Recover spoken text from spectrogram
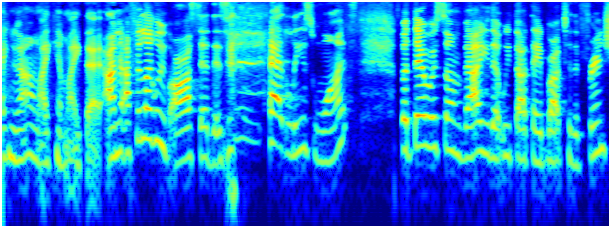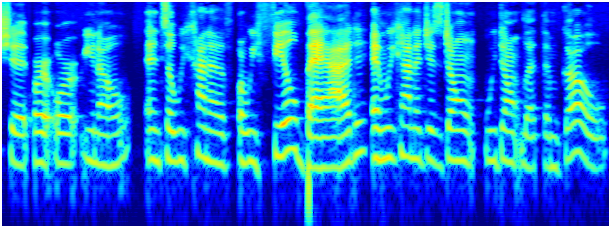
likes me i don't like him like that. I, I feel like we've all said this at least once but there was some value that we thought they brought to the friendship or or you know and so we kind of or we feel bad and we kind of just don't we don't let them go.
